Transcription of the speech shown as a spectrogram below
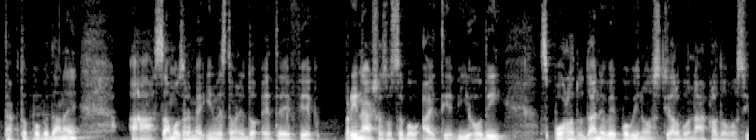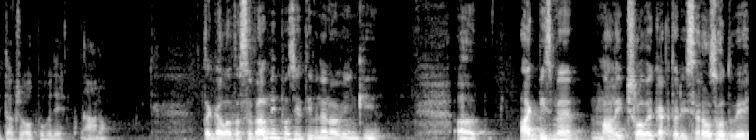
takto povedané. a samozrejme investovanie do etf prináša so sebou aj tie výhody z pohľadu daňovej povinnosti alebo nákladovosti. Takže odpovede áno. Tak ale to sú veľmi pozitívne novinky. Ak by sme mali človeka, ktorý sa rozhoduje,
